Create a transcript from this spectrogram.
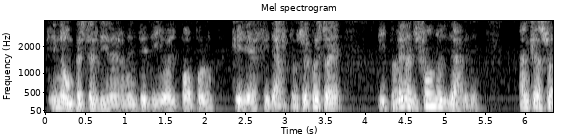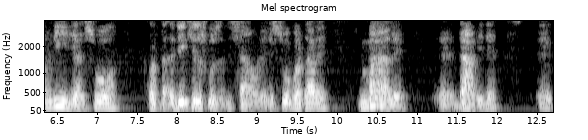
e non per servire veramente Dio e il popolo che gli è affidato. Cioè questo è il problema di fondo di Davide. Anche la sua invidia, il suo, guarda, di, chiedo scusa, di Saul, il suo guardare male eh, Davide, eh,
